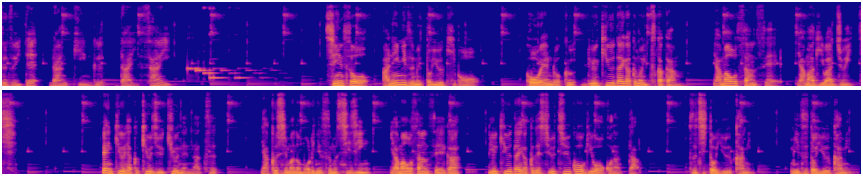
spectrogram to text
続いてランキング第3位。真相アニミズムという希望。公演録琉球大学の5日間。山尾三世山際十一。1999年夏。屋久島の森に住む詩人山尾三世が琉球大学で集中講義を行った。土という神水という神。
